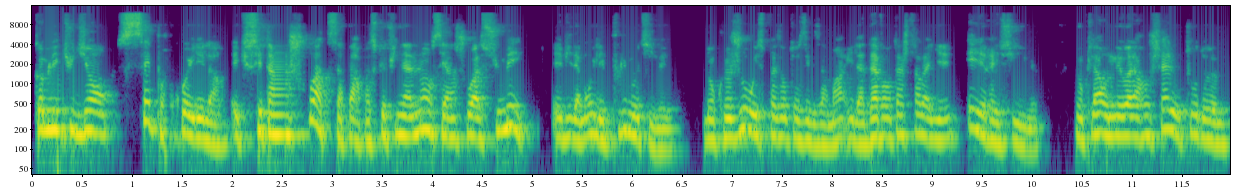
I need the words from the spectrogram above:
comme l'étudiant sait pourquoi il est là et que c'est un choix de sa part, parce que finalement, c'est un choix assumé, évidemment, il est plus motivé. Donc, le jour où il se présente aux examens, il a davantage travaillé et il réussit mieux. Donc là, on est à La Rochelle autour de,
